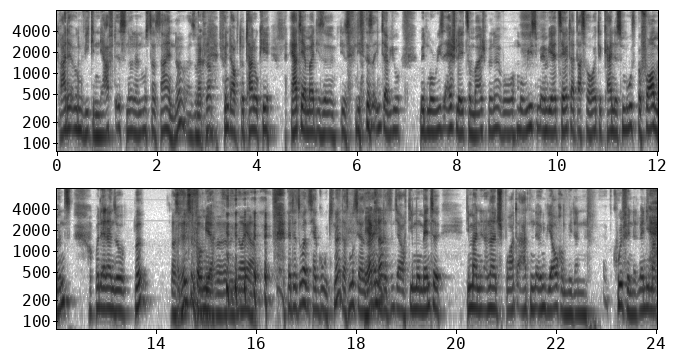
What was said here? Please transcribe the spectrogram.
gerade irgendwie genervt ist, ne, dann muss das sein. Ne? Also ich finde auch total okay. Er hatte ja mal diese, diese, dieses Interview mit Maurice Ashley zum Beispiel, ne, wo Maurice ihm irgendwie erzählt hat, das war heute keine smooth Performance. Und er dann so, was, was willst du von mir? Naja. sowas ist ja gut, ne? Das muss ja, ja sein. Klar. Das sind ja auch die Momente, die man in anderen Sportarten irgendwie auch irgendwie dann cool findet, wenn die mal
